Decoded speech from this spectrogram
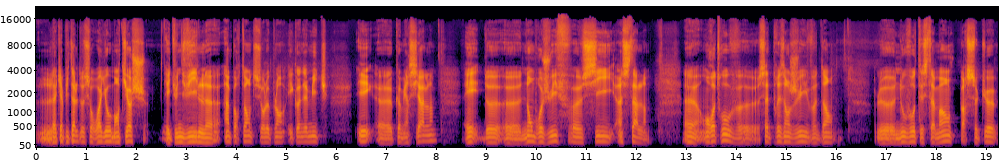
la capitale de ce royaume, Antioche, est une ville importante sur le plan économique et euh, commercial, et de euh, nombreux juifs euh, s'y installent. on retrouve cette présence juive dans le Nouveau Testament parce que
